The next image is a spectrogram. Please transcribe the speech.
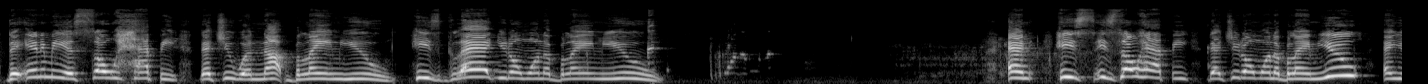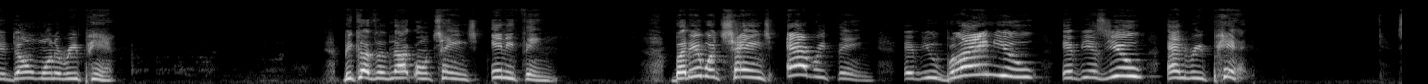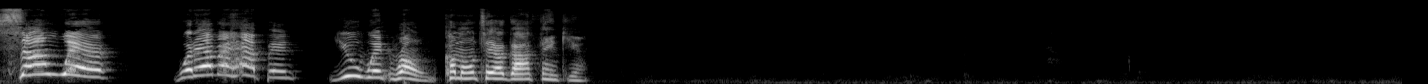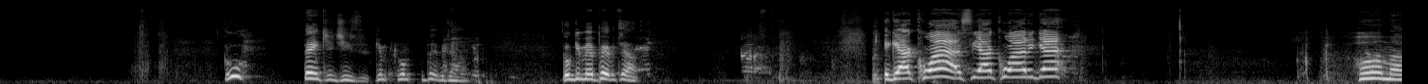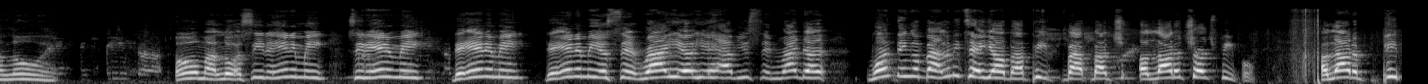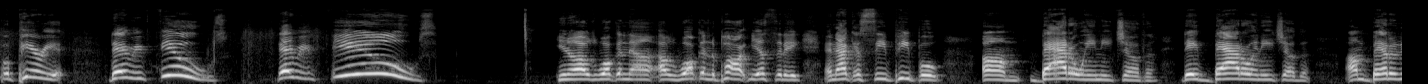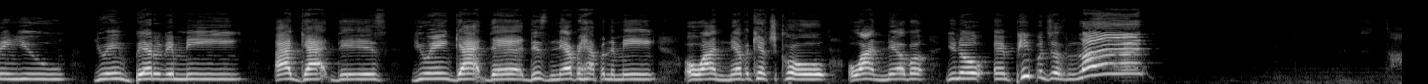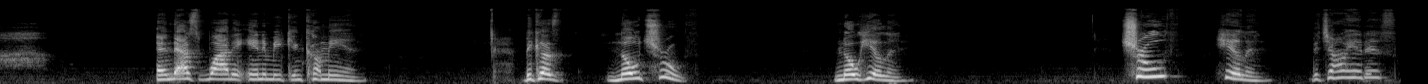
The enemy is so happy that you will not blame you. He's glad you don't want to blame you. And he's he's so happy that you don't want to blame you and you don't want to repent. Because it's not going to change anything. But it will change everything if you blame you, if it's you, and repent. Somewhere, whatever happened, you went wrong. Come on, tell God thank you. Ooh, thank you, Jesus. Give me go, paper towel. Go get me a paper towel. It got quiet. See how quiet it got? Oh my Lord. Oh my Lord. See the enemy. See the enemy. The enemy. The enemy is sitting right here. He'll have you sitting right there. One thing about let me tell y'all about people about, about a lot of church people. A lot of people, period. They refuse. They refuse. You know, I was walking down, I was walking the park yesterday, and I could see people um battling each other. They battling each other. I'm better than you. You ain't better than me. I got this. You ain't got that. This never happened to me. Oh, I never catch a cold. Oh, I never, you know, and people just lying. And that's why the enemy can come in. Because no truth, no healing. Truth, healing. Did y'all hear this?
